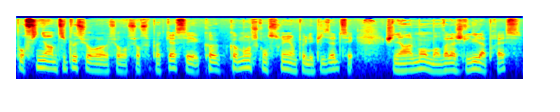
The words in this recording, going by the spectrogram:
pour finir un petit peu sur, sur, sur ce podcast, c'est comment je construis un peu l'épisode. C'est généralement, bon voilà, je lis la presse.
